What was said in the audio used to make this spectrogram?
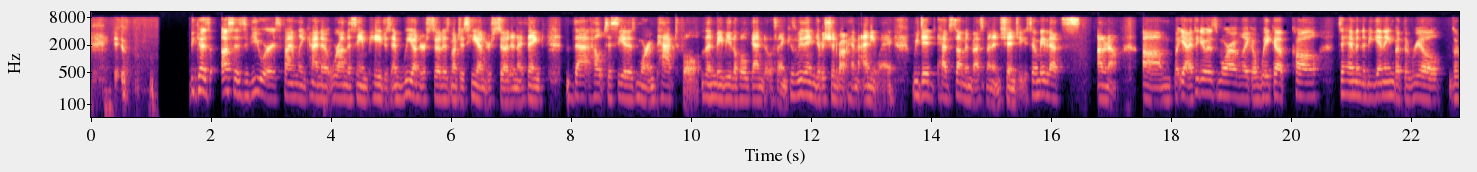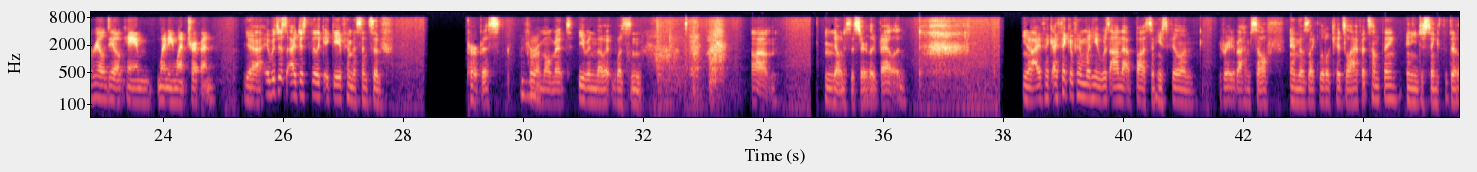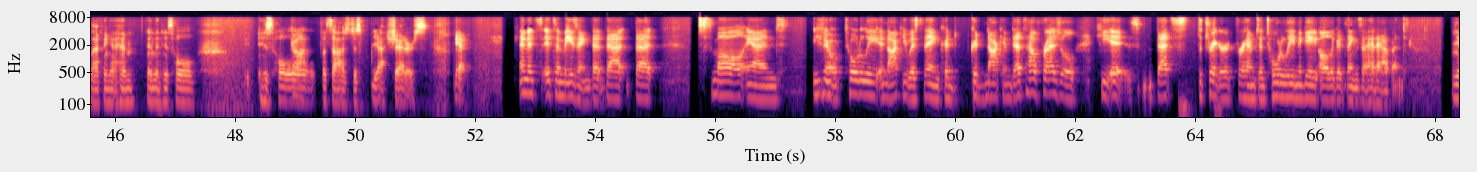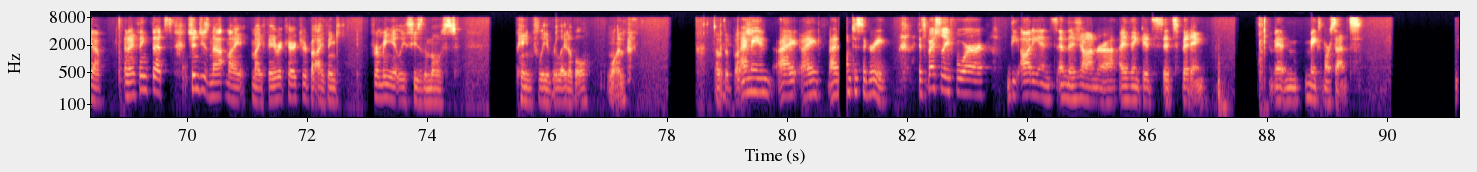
because us as viewers finally kind of were on the same pages and we understood as much as he understood. And i think that helped to see it as more impactful than maybe the whole gendo thing because we didn't give a shit about him anyway. We did have some investment in shinji. So maybe that's i don't know. Um, but yeah i think it was more of like a wake up call to him in the beginning but the real the real deal came when he went tripping. Yeah it was just i just feel like it gave him a sense of purpose mm-hmm. for a mm-hmm. moment, even though it wasn't, um, you know, necessarily valid. You know, I think I think of him when he was on that bus and he's feeling great about himself, and those like little kids laugh at something, and he just thinks that they're laughing at him, and then his whole his whole Gone. facade just yeah shatters. Yeah, and it's it's amazing that that that small and you know, totally innocuous thing could could knock him. That's how fragile he is. That's the trigger for him to totally negate all the good things that had happened. Yeah. And I think that's Shinji's not my my favorite character, but I think for me at least he's the most painfully relatable one of the bunch. I mean, I I I don't disagree. Especially for the audience and the genre, I think it's it's fitting it makes more sense.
